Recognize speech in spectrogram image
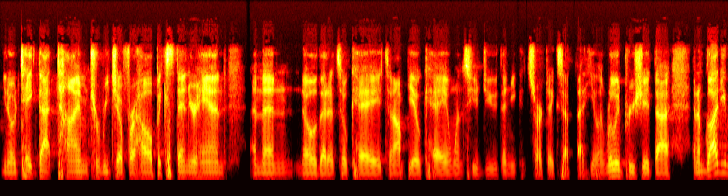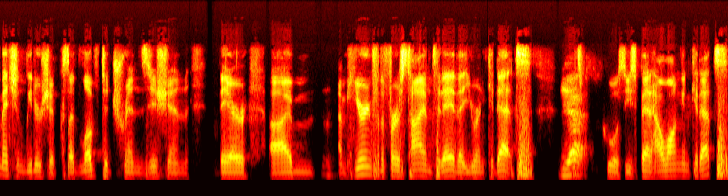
you know take that time to reach out for help extend your hand and then know that it's okay to not be okay and once you do then you can start to accept that healing really appreciate that and i'm glad you mentioned leadership because i'd love to transition there. I'm I'm hearing for the first time today that you were in cadets. Yeah. That's cool. So you spent how long in cadets?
